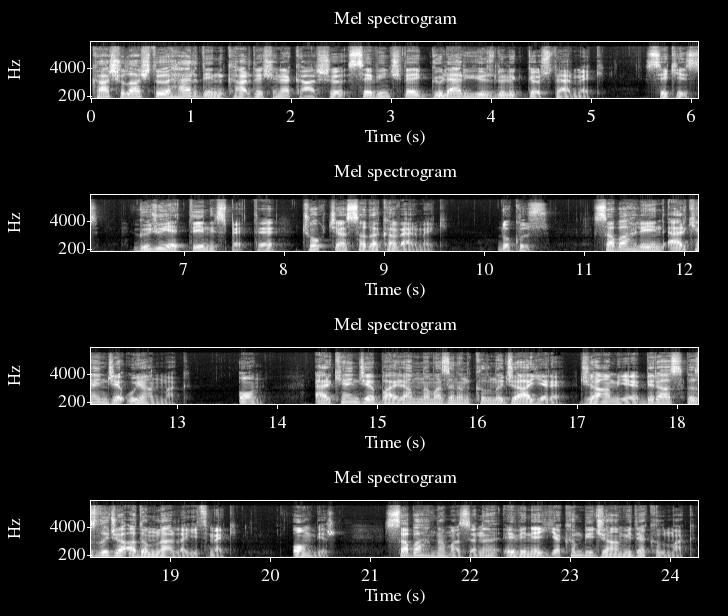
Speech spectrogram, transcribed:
Karşılaştığı her din kardeşine karşı sevinç ve güler yüzlülük göstermek. 8. Gücü yettiği nispette çokça sadaka vermek. 9. Sabahleyin erkence uyanmak. 10. Erkence bayram namazının kılınacağı yere, camiye biraz hızlıca adımlarla gitmek. 11. Sabah namazını evine yakın bir camide kılmak.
